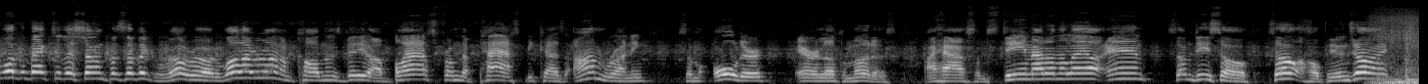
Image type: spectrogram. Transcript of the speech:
and welcome back to the Sean Pacific Railroad. Well, everyone, I'm calling this video a blast from the past because I'm running some older air locomotives. I have some steam out on the layout and some diesel. So, I hope you enjoy.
